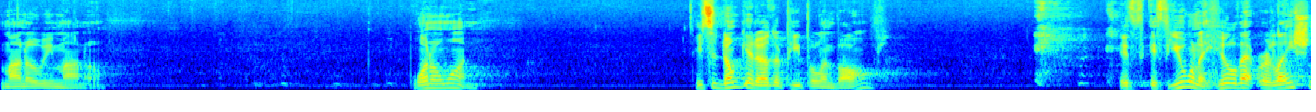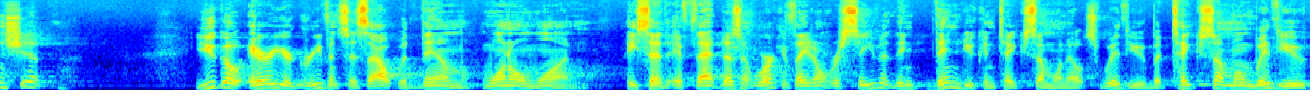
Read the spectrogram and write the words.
mano y mano one on one. He said, don't get other people involved. If, if you want to heal that relationship, you go air your grievances out with them one on one. He said, if that doesn't work, if they don't receive it, then, then you can take someone else with you. But take someone with you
